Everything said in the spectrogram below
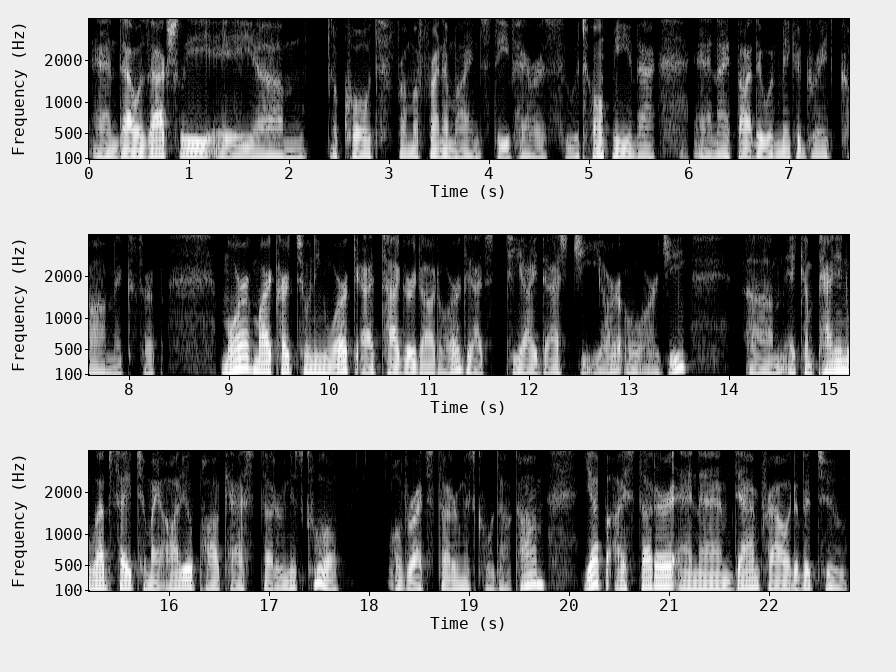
And that was actually a um, a quote from a friend of mine, Steve Harris, who told me that, and I thought it would make a great comic strip. More of my cartooning work at tiger.org, that's T I G E R O R G, um, a companion website to my audio podcast, Stuttering is Cool, over at stutteringiscool.com. Yep, I stutter and I'm damn proud of it too.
